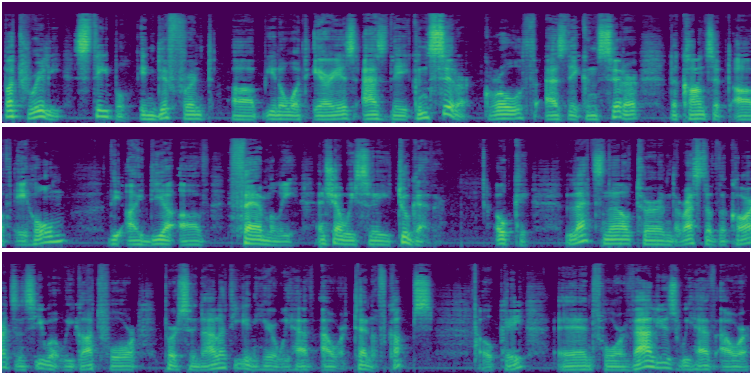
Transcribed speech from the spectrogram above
but really stable in different, uh, you know what, areas as they consider growth, as they consider the concept of a home, the idea of family, and shall we say together. Okay, let's now turn the rest of the cards and see what we got for personality. And here we have our Ten of Cups, Okay, and for values, we have our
